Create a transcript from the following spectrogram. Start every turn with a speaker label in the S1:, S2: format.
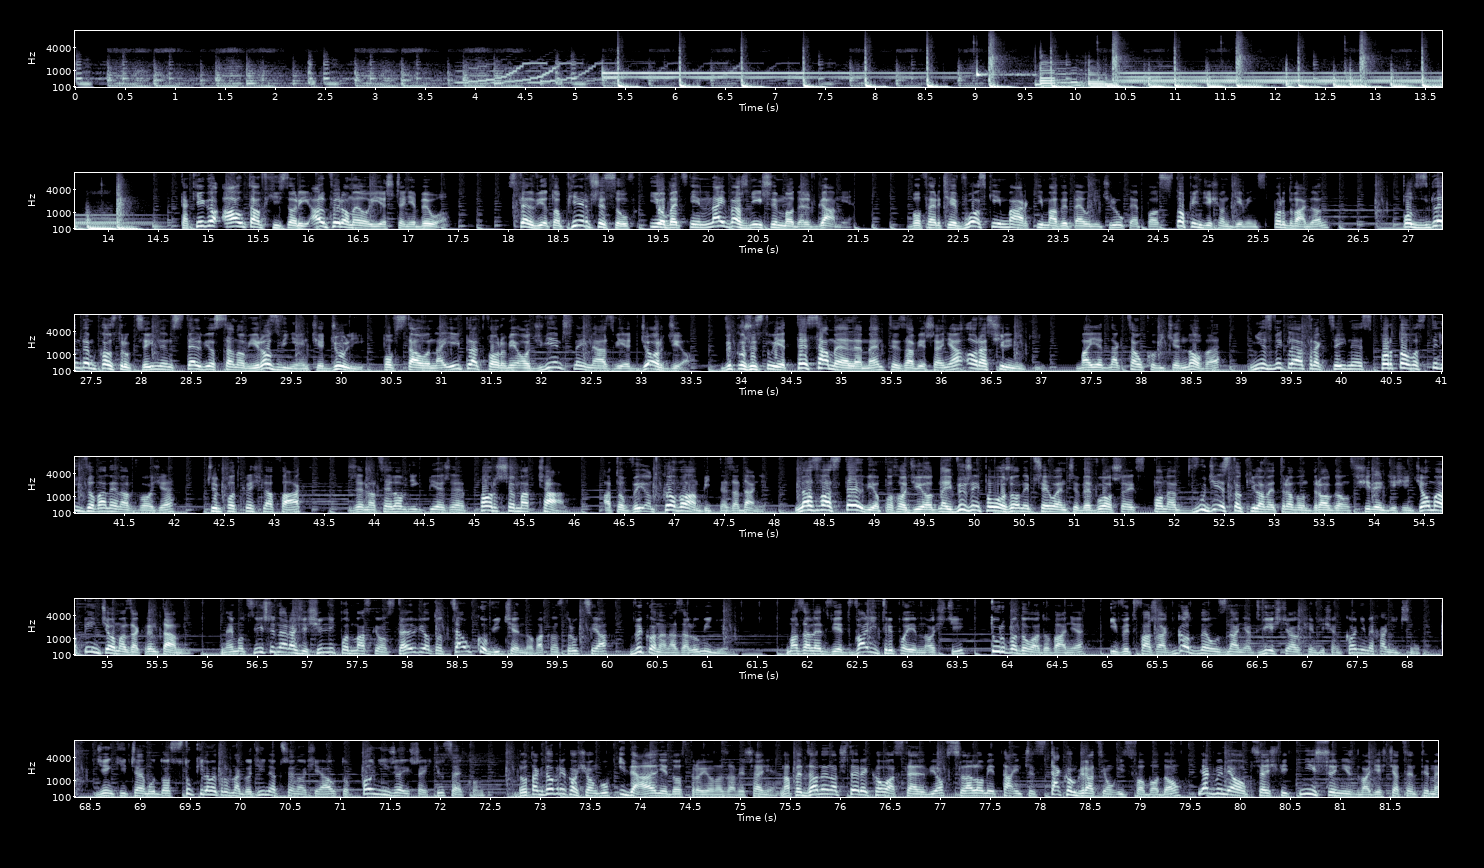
S1: Takiego auta w historii Alfy Romeo jeszcze nie było. Stelvio to pierwszy SUV i obecnie najważniejszy model w gamie. W ofercie włoskiej marki ma wypełnić lukę po 159 Sportwagon. Pod względem konstrukcyjnym Stelvio stanowi rozwinięcie Giulii. Powstało na jej platformie o dźwięcznej nazwie Giorgio. Wykorzystuje te same elementy zawieszenia oraz silniki. Ma jednak całkowicie nowe, niezwykle atrakcyjne, sportowo stylizowane nadwozie, czym podkreśla fakt, że na celownik bierze Porsche Macan, a to wyjątkowo ambitne zadanie. Nazwa Stelvio pochodzi od najwyżej położonej przełęczy we Włoszech z ponad 20-kilometrową drogą z 75 zakrętami. Najmocniejszy na razie silnik pod maską Stelvio to całkowicie nowa konstrukcja wykonana z aluminium. Ma zaledwie 2 litry pojemności, turbo doładowanie i wytwarza godne uznania 280 koni mechanicznych, dzięki czemu do 100 km na godzinę przenosi auto poniżej 6 sekund. Do tak dobrych osiągów idealnie dostrojono zawieszenie. Napędzane na cztery koła Stelvio w slalomie tańczy z taką gracją i swobodą, jakby miało prześwit niższy niż 20 cm.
